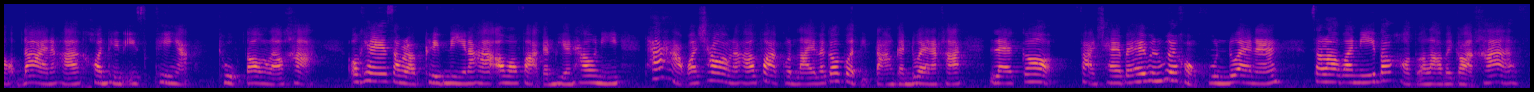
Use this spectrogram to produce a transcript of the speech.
ตอบได้นะคะ content is king อะถูกต้องแล้วค่ะ โอเคสำหรับคลิปนี้นะคะ เอามาฝากกันเพียงเท่านี้ ถ้าหากว่าชอบนะคะ ฝากกดไลค์แล้วก็กดติดตามกันด้วยนะคะ และก็ฝากแชร์ไปให้เพื่อนๆของคุณด้วยนะ สำหรับวันนี้ต้องขอตัวลาไปก่อนค่ะ ส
